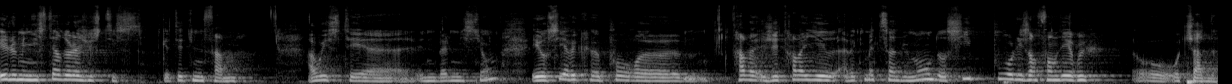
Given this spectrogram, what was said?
et le ministère de la Justice, qui était une femme. Ah oui, c'était euh, une belle mission. Et aussi avec euh, pour euh, j'ai travaillé avec Médecins du Monde aussi pour les enfants des rues au, Tchad.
